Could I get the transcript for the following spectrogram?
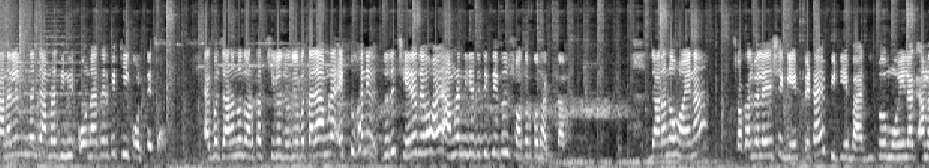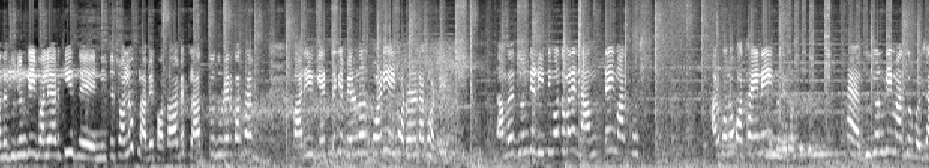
জানালেন না যে আমরা যিনি ওনাদেরকে কি করতে চাই। একবার জানানো দরকার ছিল যদিও বা তাহলে আমরা একটুখানি যদি ছেড়ে দেওয়া হয়, আমরা নিজেদের দিক থেকে একটু সতর্ক থাকতাম। জানানো হয় না সকালবেলায় এসে গেট পেটায় পিটিয়ে বা দুটো মহিলা আমাদের দুজনকেই বলে আর কি যে নিচে চলো ক্লাবে কথা হবে। ক্লাব তো দূরের কথা বাড়ির গেট থেকে বেরোনোর পরই এই ঘটনাটা ঘটে। আমাদের দুজনকে রীতিমতো মানে নামতেই মাত্র আর কোনো কথাই নেই। হ্যাঁ দুজনকেই মারধর করেছে।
